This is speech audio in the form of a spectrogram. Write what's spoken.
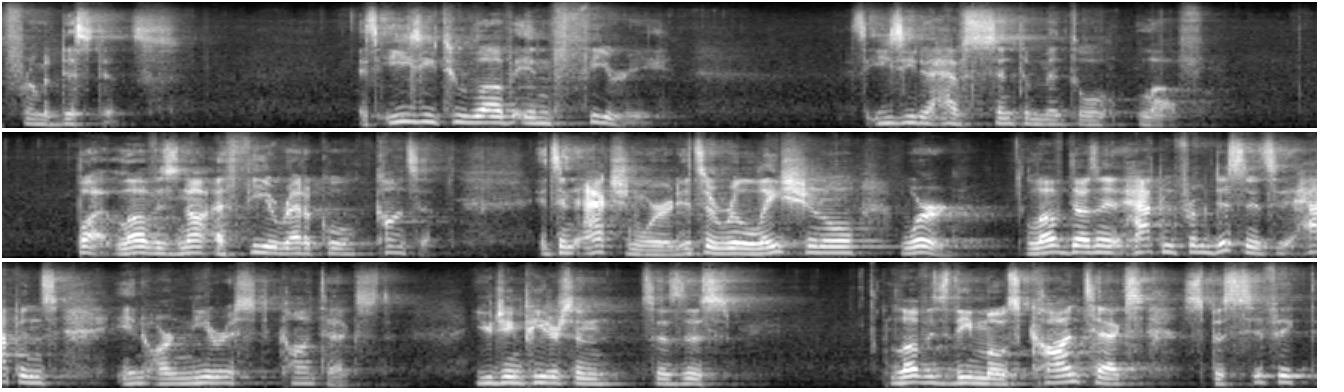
from a distance. It's easy to love in theory, it's easy to have sentimental love. But love is not a theoretical concept, it's an action word, it's a relational word. Love doesn't happen from distance, it happens in our nearest context. Eugene Peterson says this Love is the most context specific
